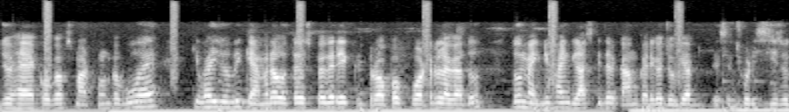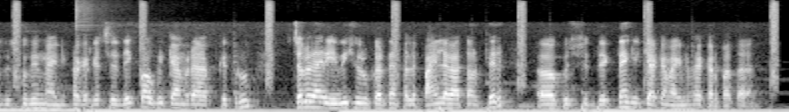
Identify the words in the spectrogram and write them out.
जो है होगा स्मार्टफ़ोन का वो है कि भाई जो भी कैमरा होता है उस पर अगर एक ड्रॉप ऑफ़ वाटर लगा दो तो मैग्नीफाइंग ग्लास की तरह काम करेगा जो भी आप ऐसे छोटी सी चीज़ होगी उसको भी मैग्नीफाई करके अच्छे से देख पाओगे कैमरा ऐप के थ्रू चलो यार ये भी शुरू करते हैं पहले पानी लगाते हैं और फिर आ, कुछ देखते हैं कि क्या क्या मैग्नीफाई कर पाता है।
